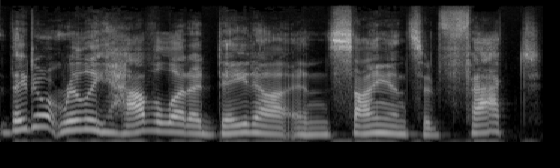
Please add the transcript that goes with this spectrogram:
they don't really have a lot of data and science and fact.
